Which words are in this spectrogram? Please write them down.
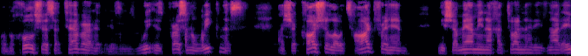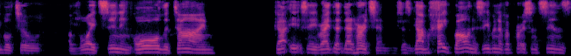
or b'chulshas hatever, his, his personal weakness, asher koshelo, it's hard for him, nishamer that he's not able to avoid sinning all the time, God, see, right, that, that hurts him. He says, gam bonus, even if a person sins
